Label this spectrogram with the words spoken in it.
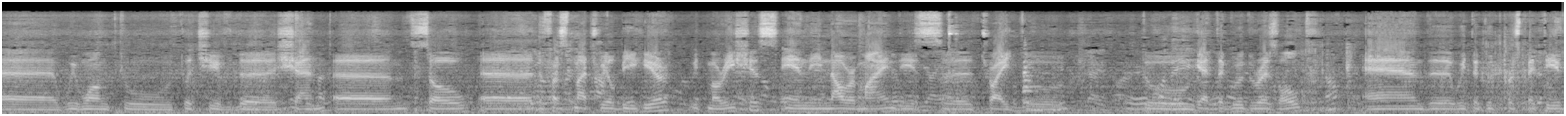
Uh, we want to, to achieve the Shan. Um, so uh, the first match will be here with Mauritius, and in our mind is uh, try to to get a good result and with a good perspective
